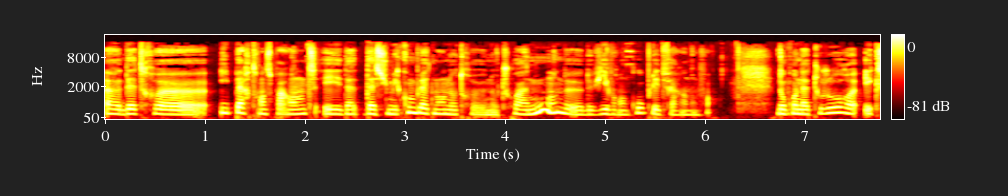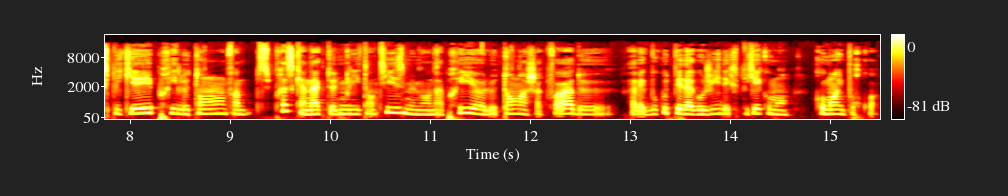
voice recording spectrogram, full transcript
euh, d'être euh, hyper transparente et d'assumer complètement notre notre choix à nous hein, de, de, vivre en couple et de faire un enfant. Donc on a toujours expliqué, pris le temps, enfin c'est presque un acte de militantisme, mais on a pris euh, le temps à chaque fois de, avec beaucoup de pédagogie, d'expliquer comment comment et pourquoi.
